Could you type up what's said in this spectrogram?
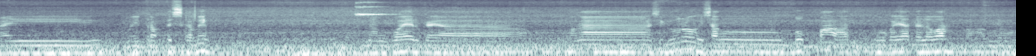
ay may practice kami ng choir. Kaya mga siguro isang book pa at o kaya dalawa. Hanggang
